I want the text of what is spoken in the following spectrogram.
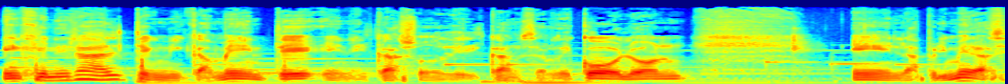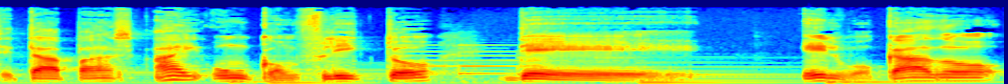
En general, técnicamente, en el caso del cáncer de colon, en las primeras etapas hay un conflicto de el bocado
